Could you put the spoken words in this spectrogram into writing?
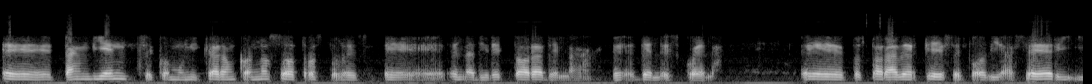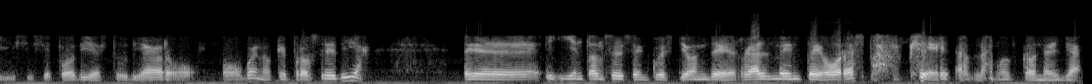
eh, también se comunicaron con nosotros pues la directora de la de, la escuela pues para ver qué se podía hacer y, si se podía estudiar o, o bueno qué procedía. Y, y, entonces en cuestión de realmente horas porque hablamos con ella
